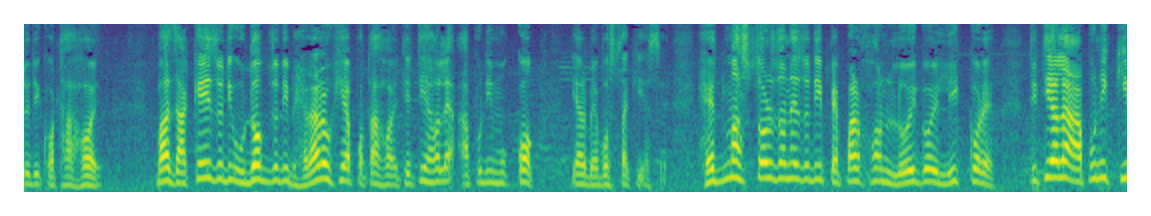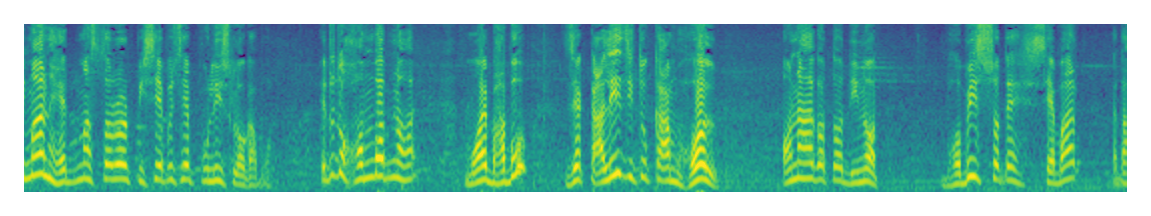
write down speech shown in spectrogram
যদি কথা হয় বা যাকেই যদি উদক যদি ভেড়াৰখীয়া পতা হয় তেতিয়াহ'লে আপুনি মোক কওক ইয়াৰ ব্যৱস্থা কি আছে? হেডমাষ্টৰজনে যদি পেপাৰখন লৈ গৈ লিক কৰে তেতিয়াহ'লে আপুনি কিমান হেডমাষ্টৰৰ পিছে পিছে পুলিচ লগাব? এইটোতো সম্ভৱ নহয়। মই ভাবোঁ যে কালি যিটো কাম হ'ল অনাগত দিনত ভৱিষ্যতে সেৱাৰ এটা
